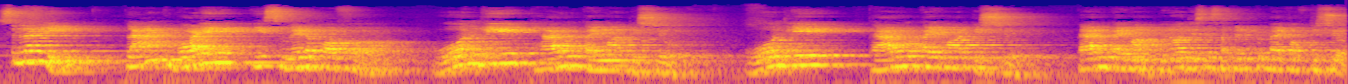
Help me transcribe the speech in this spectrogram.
Similarly, plant body is made up of uh, only parenchyma tissue. Only parenchyma tissue. Parenchyma, you know this is the primitive type of tissue.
